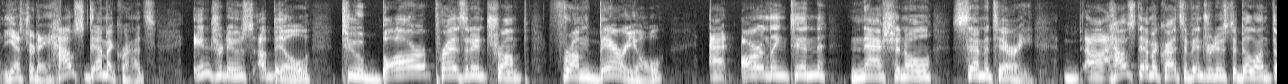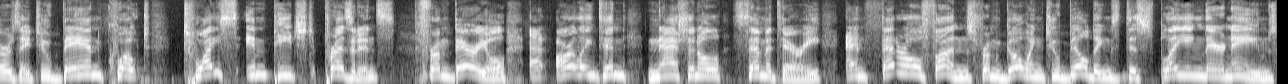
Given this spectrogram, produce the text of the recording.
yesterday. House Democrats introduce a bill to bar President Trump from burial at Arlington National Cemetery. Uh, House Democrats have introduced a bill on Thursday to ban, quote, twice impeached presidents from burial at Arlington National Cemetery and federal funds from going to buildings displaying their names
